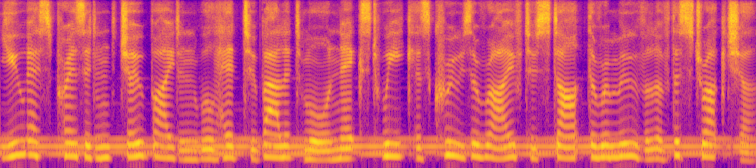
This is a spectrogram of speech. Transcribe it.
U.S. President Joe Biden will head to Baltimore next week as crews arrive to start the removal of the structure.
